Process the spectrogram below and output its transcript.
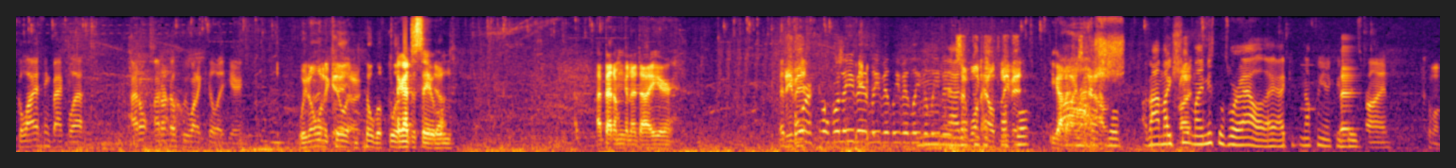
Goliathing back left. I don't, I don't know if we want to kill it here. We don't want to Okay, kill it uh, until the flip. I got to save Yeah. him. I bet I'm gonna die here. It's Leave four, it. four, four, leave it, leave it, leave it, leave it, leave it. Nah, I So don't one think it's health, leave it. possible. You got Nice, it. nice. Possible. My, my, shoot, Right. my missiles were out. I, I could nothing I could do. It's fine. Come on.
